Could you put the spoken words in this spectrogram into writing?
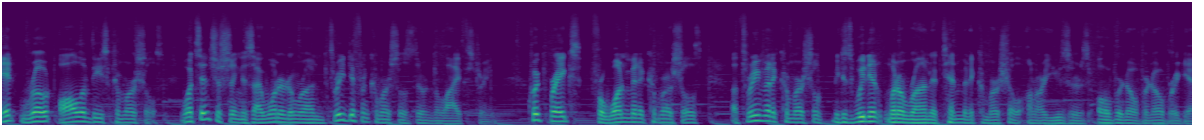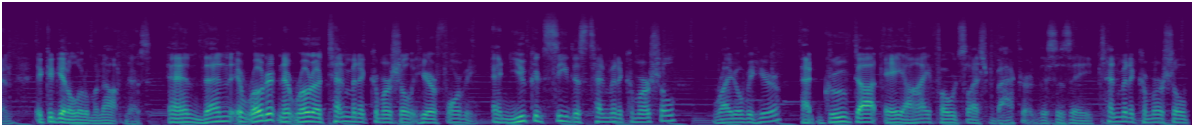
it wrote all of these commercials. What's interesting is I wanted to run three different commercials during the live stream. Quick breaks for one minute commercials, a three minute commercial, because we didn't want to run a 10 minute commercial on our users over and over and over again. It could get a little monotonous. And then it wrote it and it wrote a 10 minute commercial here for me. And you could see this 10 minute commercial right over here at groove.ai forward slash backer. This is a 10 minute commercial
